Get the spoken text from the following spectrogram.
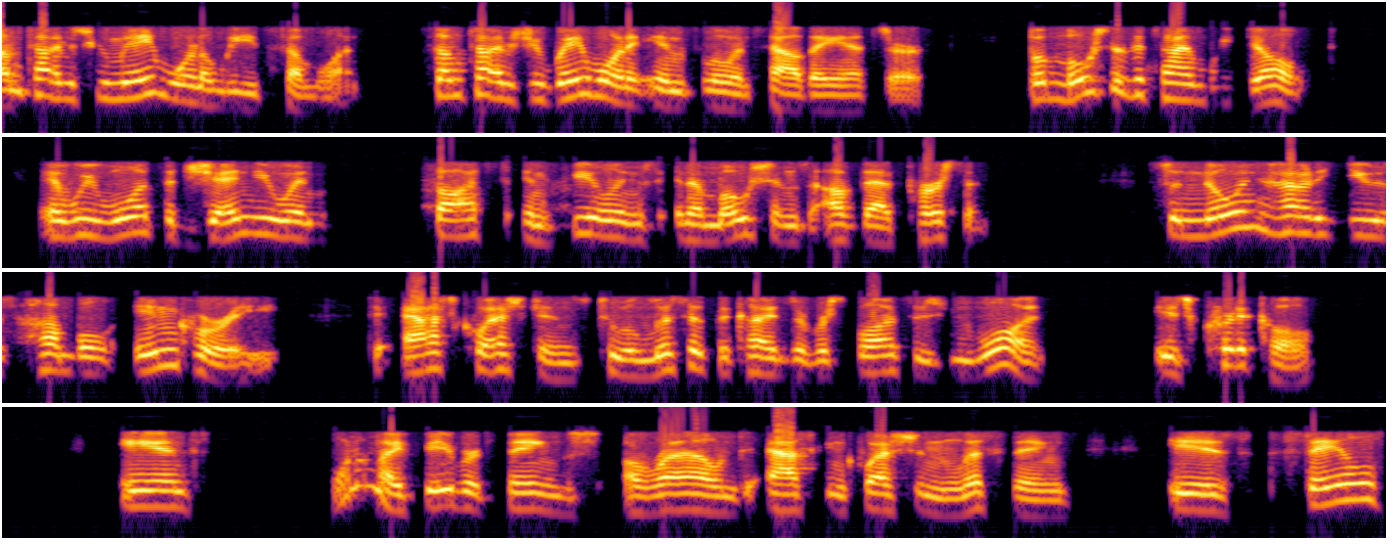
sometimes you may want to lead someone. Sometimes you may want to influence how they answer. But most of the time we don't. And we want the genuine thoughts and feelings and emotions of that person. So knowing how to use humble inquiry to ask questions to elicit the kinds of responses you want is critical and one of my favorite things around asking questions and listening is sales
